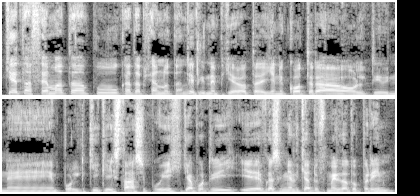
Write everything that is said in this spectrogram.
και τα θέματα που καταπιανόταν. Και την επικαιρότητα γενικότερα, όλη την ε, πολιτική και η στάση που είχε και από ότι έβγαζε μια δικιά του εφημερίδα το πριν.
